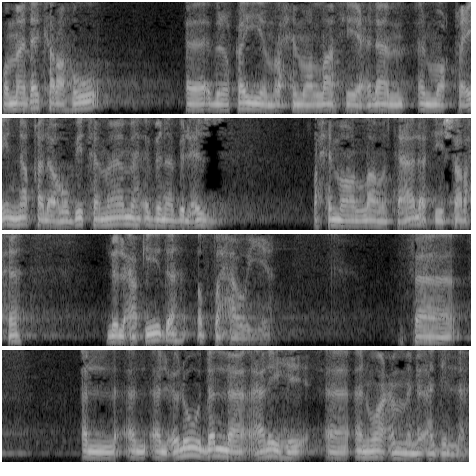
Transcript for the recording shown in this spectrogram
وما ذكره آه، ابن القيم رحمه الله في إعلام الموقعين نقله بتمامه ابن أبي العز رحمه الله تعالى في شرحه للعقيدة الطحاوية. فالعلو دل عليه آه، أنواع من الأدلة.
